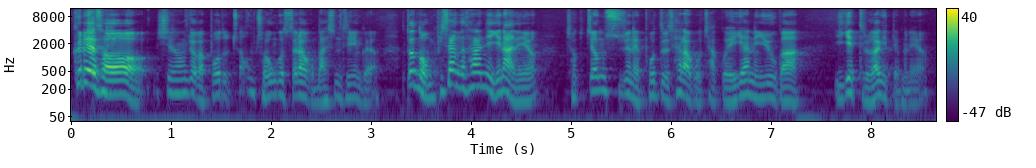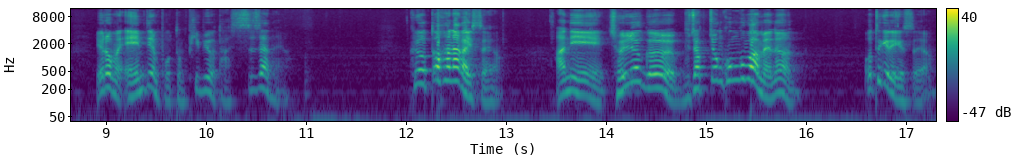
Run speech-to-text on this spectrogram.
그래서 신성조가 보드 조금 좋은 거 쓰라고 말씀드린 거예요. 또 너무 비싼 거 사는 얘기는 아니에요 적정 수준의 보드를 사라고 자꾸 얘기하는 이유가 이게 들어가기 때문에요. 여러분 AMD는 보통 PBO 다 쓰잖아요. 그리고 또 하나가 있어요. 아니 전력을 무작정 공급하면은 어떻게 되겠어요?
